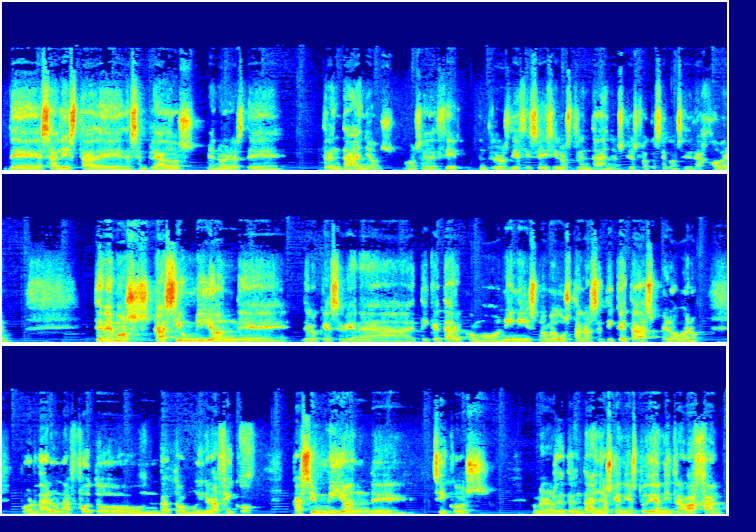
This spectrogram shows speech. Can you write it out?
de esa lista de desempleados menores de 30 años, vamos a decir, entre los 16 y los 30 años, que es lo que se considera joven. Tenemos casi un millón de, de lo que se viene a etiquetar como ninis. No me gustan las etiquetas, pero bueno, por dar una foto, un dato muy gráfico, casi un millón de chicos con menos de 30 años que ni estudian ni trabajan.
